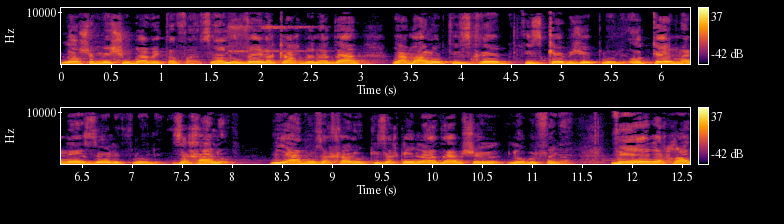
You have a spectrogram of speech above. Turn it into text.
לא שמישהו בא ותפס, הלווה לקח בן אדם ואמר לו תזכה, תזכה בשביל פלוני, או תן מנה זו לפלוני, זכה לו, מיד הוא זכה לו, כי זכין לאדם שלא בפניו. ואין אחד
